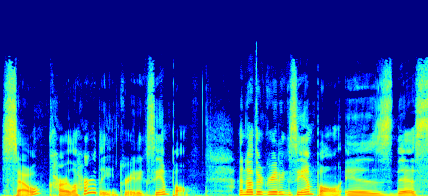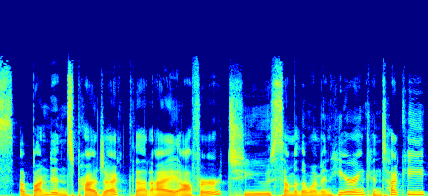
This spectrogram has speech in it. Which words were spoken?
So, Carla Hartley, great example. Another great example is this abundance project that I offer to some of the women here in Kentucky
